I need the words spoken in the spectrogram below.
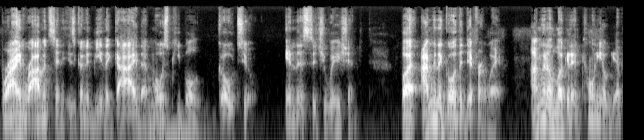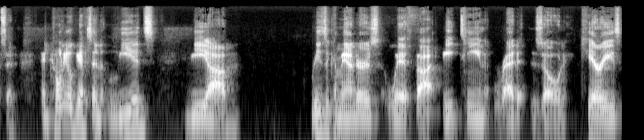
Brian Robinson is going to be the guy that most people go to in this situation. But I'm going to go the different way. I'm going to look at Antonio Gibson. Antonio Gibson leads the um, leads the Commanders with uh, 18 red zone carries,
